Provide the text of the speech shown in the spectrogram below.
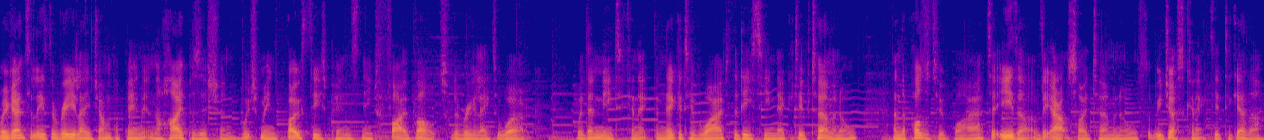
We're going to leave the relay jumper pin in the high position, which means both these pins need 5 volts for the relay to work. We then need to connect the negative wire to the DC negative terminal and the positive wire to either of the outside terminals that we just connected together.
